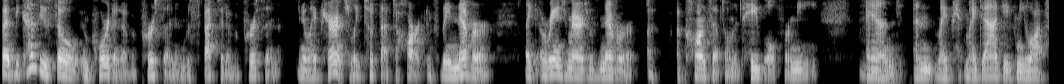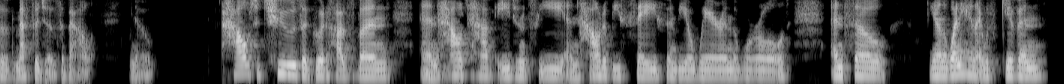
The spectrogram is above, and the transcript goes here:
But because he was so important of a person and respected of a person, you know, my parents really took that to heart. And so they never, like, arranged marriage was never a, a concept on the table for me. Mm-hmm. And and my my dad gave me lots of messages about, you know, how to choose a good husband and mm-hmm. how to have agency and how to be safe and be aware in the world. And so, you know, on the one hand, I was given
